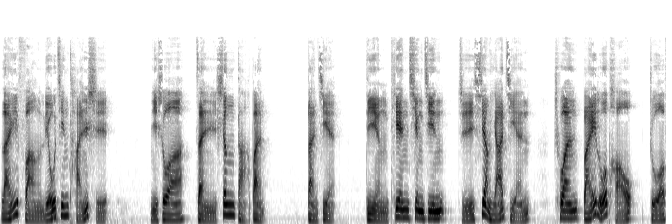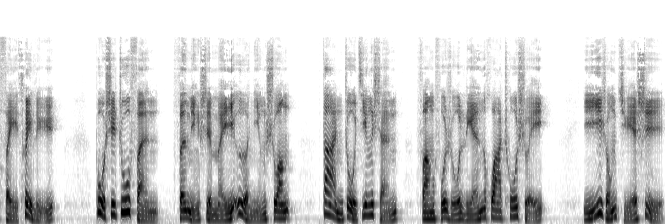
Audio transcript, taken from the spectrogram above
来访刘金坛时，你说怎生打扮？但见顶天青金，执象牙剪，穿白罗袍，着翡翠履，不施朱粉。分明是眉颚凝霜，淡注精神，仿佛如莲花出水，仪容绝世，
